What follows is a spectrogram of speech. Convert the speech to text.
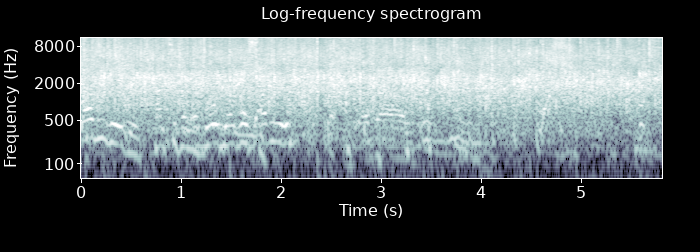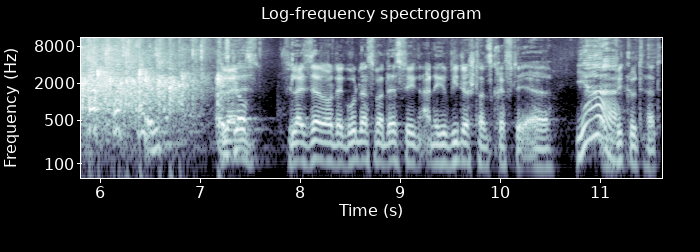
Das ist wirklich. Kannst du von der Boden irgendwas anrufen? Ich glaube, Vielleicht ist das auch der Grund, dass man deswegen einige Widerstandskräfte er ja. entwickelt hat.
